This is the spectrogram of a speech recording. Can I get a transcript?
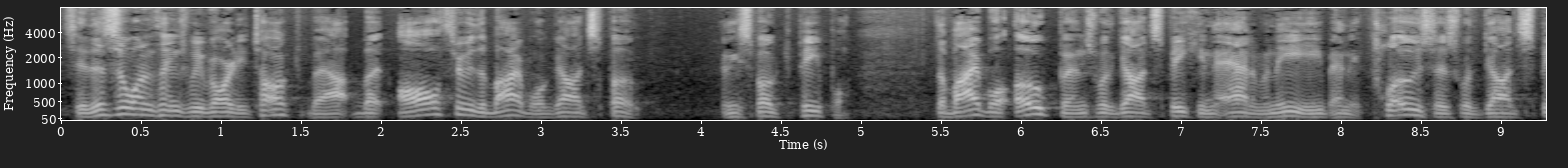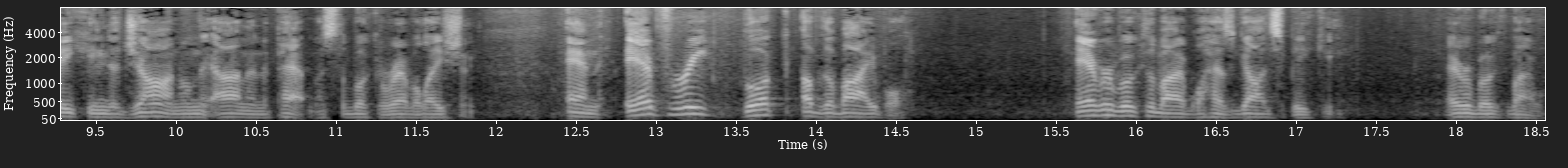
See, this is one of the things we've already talked about, but all through the Bible, God spoke, and He spoke to people. The Bible opens with God speaking to Adam and Eve, and it closes with God speaking to John on the island of Patmos, the book of Revelation. And every book of the Bible Every book of the Bible has God speaking. Every book of the Bible.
